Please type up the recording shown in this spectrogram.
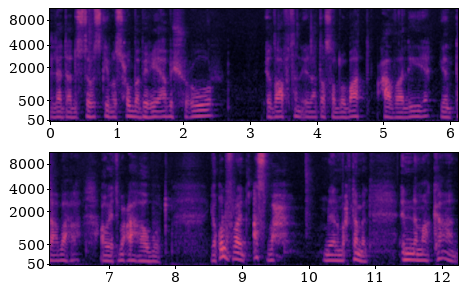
لدى دوستويفسكي مصحوبة بغياب الشعور إضافة إلى تصلبات عضلية ينتابها أو يتبعها هبوط. يقول فرويد أصبح من المحتمل ان ما كان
